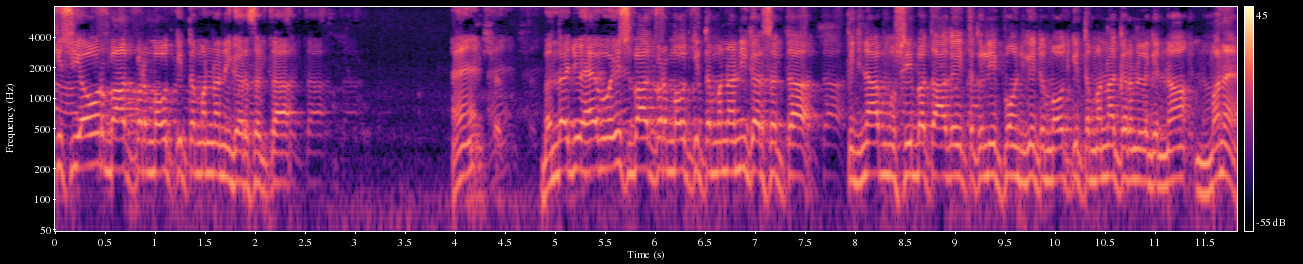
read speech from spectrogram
کسی اور بات پر موت کی تمنا نہیں کر سکتا۔ بندہ جو ہے وہ اس بات پر موت کی تمنا نہیں کر سکتا کہ جناب مصیبت آ گئی تکلیف پہنچ گئی تو موت کی تمنا کرنے لگے۔ نہ من ہے۔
